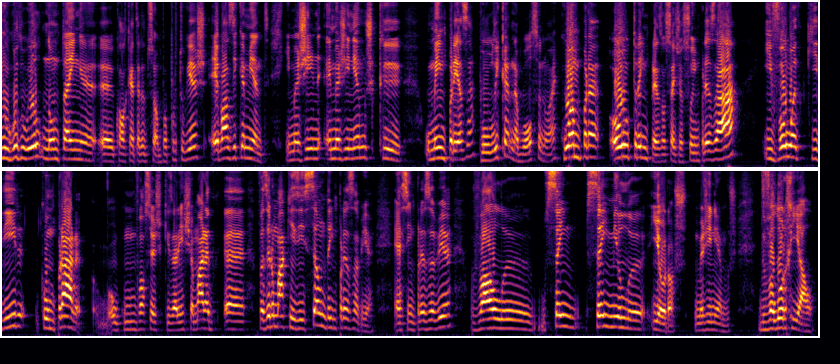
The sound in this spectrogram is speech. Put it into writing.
E o goodwill não tem uh, qualquer tradução para português, é basicamente, imagine, imaginemos que uma empresa pública na bolsa, não é? Compra outra empresa, ou seja, a sua empresa A e vou adquirir, comprar, ou como vocês quiserem chamar, uh, fazer uma aquisição da empresa B. Essa empresa B vale 100, 100 mil euros, imaginemos, de valor real.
